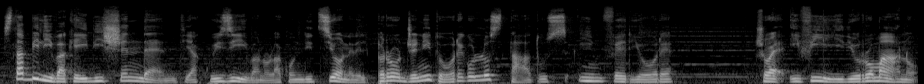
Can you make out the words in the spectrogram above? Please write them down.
stabiliva che i discendenti acquisivano la condizione del progenitore con lo status inferiore, cioè i figli di un romano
